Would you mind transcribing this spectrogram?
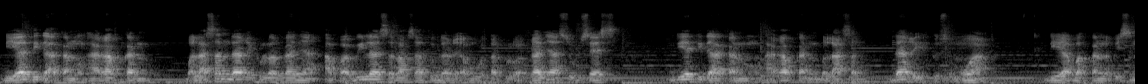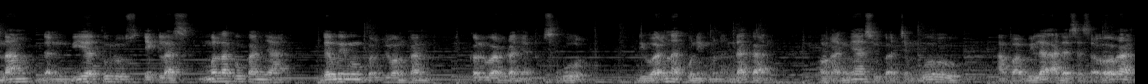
dia tidak akan mengharapkan balasan dari keluarganya apabila salah satu dari anggota keluarganya sukses. Dia tidak akan mengharapkan balasan dari itu semua. Dia bahkan lebih senang dan dia tulus ikhlas melakukannya demi memperjuangkan keluarganya tersebut. Di warna kuning menandakan orangnya suka cemburu apabila ada seseorang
